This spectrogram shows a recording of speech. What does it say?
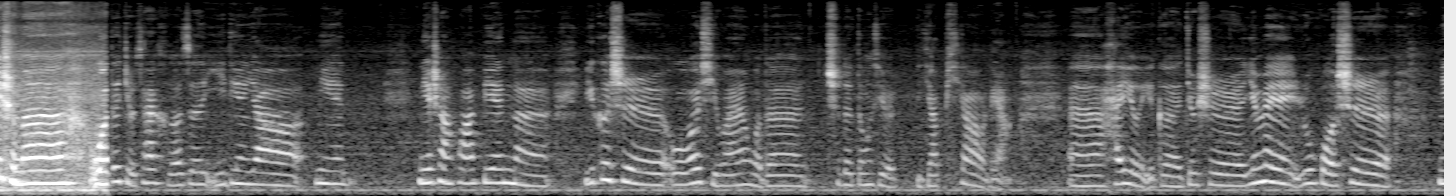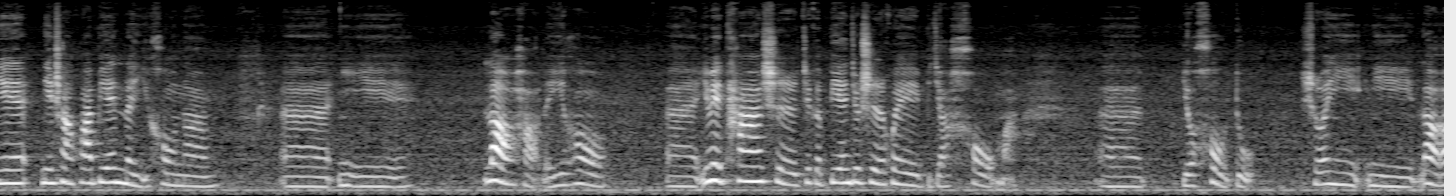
为什么我的韭菜盒子一定要捏捏上花边呢？一个是我喜欢我的吃的东西比较漂亮，呃，还有一个就是因为如果是捏捏上花边了以后呢，呃，你烙好了以后，呃，因为它是这个边就是会比较厚嘛，呃，有厚度，所以你烙。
